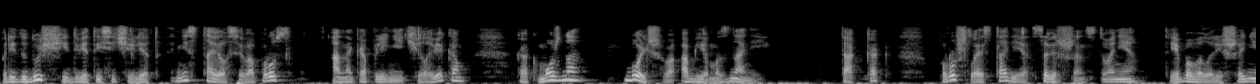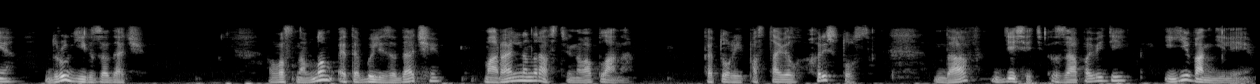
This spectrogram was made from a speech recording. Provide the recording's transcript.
Предыдущие 2000 лет не ставился вопрос о накоплении человеком как можно большего объема знаний, так как прошлая стадия совершенствования требовала решения других задач. В основном это были задачи морально-нравственного плана, который поставил Христос, дав 10 заповедей и Евангелие.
